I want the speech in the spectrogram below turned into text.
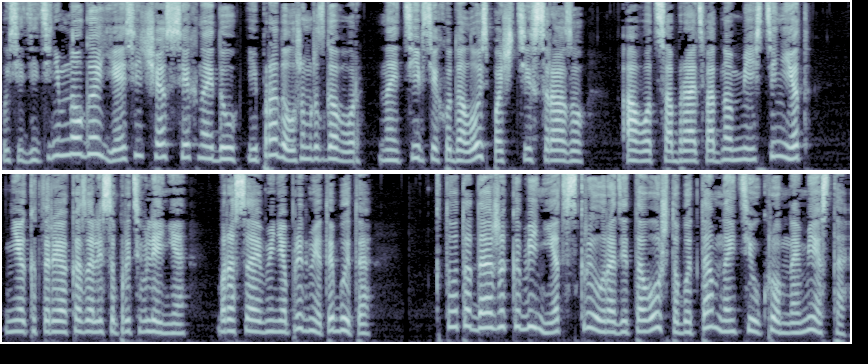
Посидите немного, я сейчас всех найду и продолжим разговор. Найти всех удалось почти сразу. А вот собрать в одном месте нет. Некоторые оказали сопротивление, бросая в меня предметы быта. Кто-то даже кабинет вскрыл ради того, чтобы там найти укромное место.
